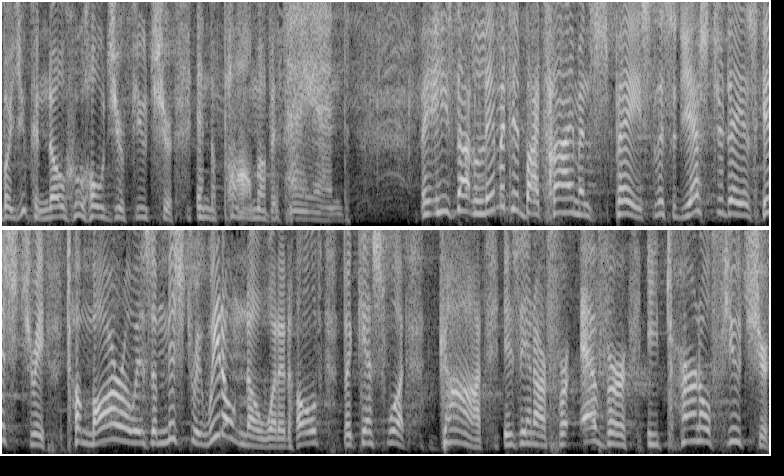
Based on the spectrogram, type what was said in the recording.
but you can know who holds your future in the palm of his hand. He's not limited by time and space. Listen, yesterday is history, tomorrow is a mystery. We don't know what it holds, but guess what? God is in our forever, eternal future,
